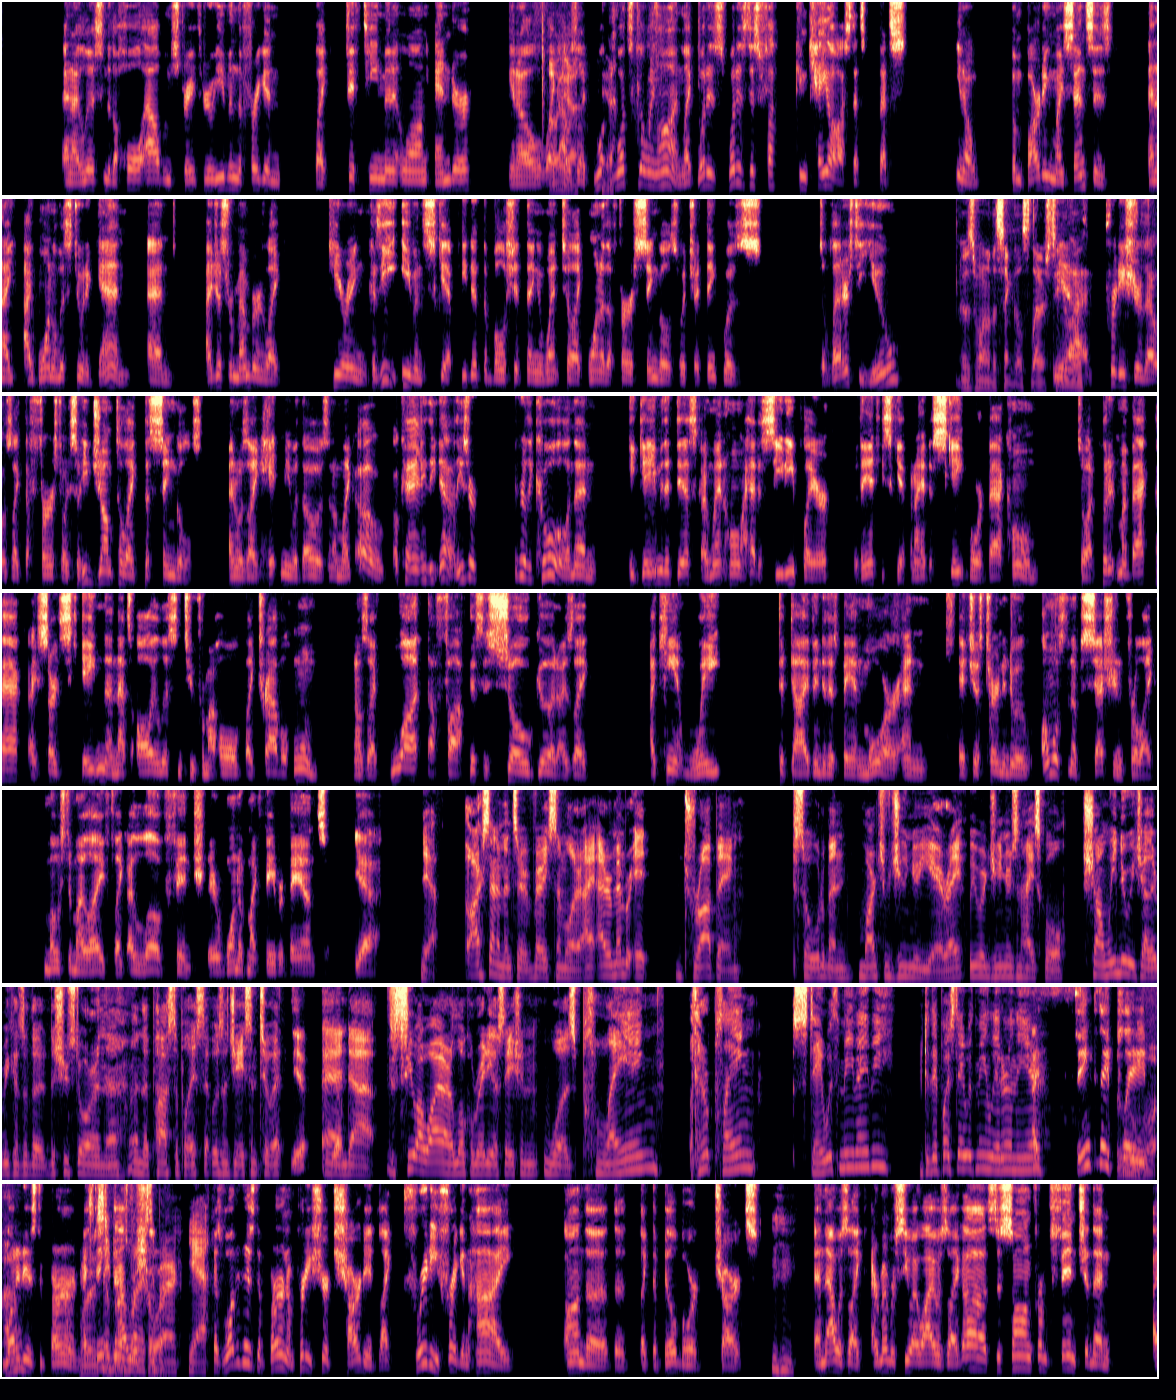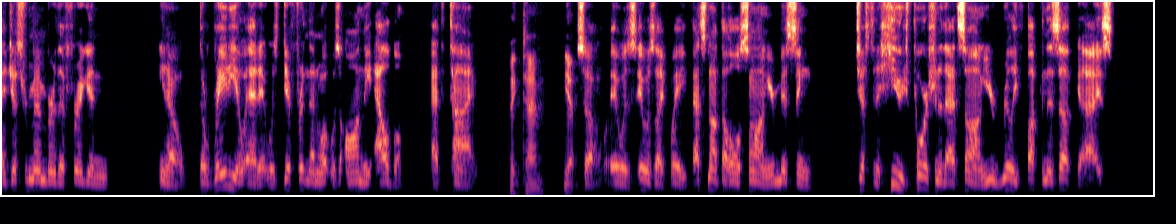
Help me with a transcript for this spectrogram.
And I listened to the whole album straight through, even the friggin' like 15 minute long ender. You know, like Oh, I was like, what, Yeah. what's going on? Like, what is what is this fucking chaos that's that's you know bombarding my senses? And I I want to listen to it again. And I just remember like hearing because he even skipped. He did the bullshit thing and went to like one of the first singles, which I think was the letters to you. It was one of the singles, Letters to You. Yeah, I'm pretty sure that was like the first one. So he jumped to like the singles and was like hitting me with those, and I'm like, oh, okay, yeah, these are really cool. And then he gave me the disc. I went home. I had a CD player with anti-skip, and I had to skateboard back home. So I put it in my backpack. I started skating, and that's all I listened to for my whole like travel home. And I was like, what the fuck? This is so good. I was like, I can't wait to dive into this band more. And it just turned into a, almost an obsession for like most of my life. Like I love Finch. They're one of my favorite bands. Yeah. Yeah. Our sentiments are very similar. I, I remember it dropping. So it would have been March of junior year, right? We were juniors in high school. Sean, we knew each other because of the, the shoe store and the and the pasta place that was adjacent to it. Yep. And uh the CYY, our local radio station, was playing they were playing Stay With Me, maybe? Did they play Stay With Me later in the year? I think they played Ooh, What don't- It Is to Burn. I What It Is think to Maybe that's that what was it's to sure. burn. Yeah. because What It Is to Burn, I'm pretty sure charted like pretty friggin' high on the the like the Billboard charts. hmm and that was like I remember CYY was like, oh, it's this song from Finch, and then I just remember the friggin', you know, the radio edit was different than what was on the album at the time. Big time. Yep. So it was it was like, wait, that's not the whole song. You're missing just a huge portion of that song. You're really fucking this up, guys.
